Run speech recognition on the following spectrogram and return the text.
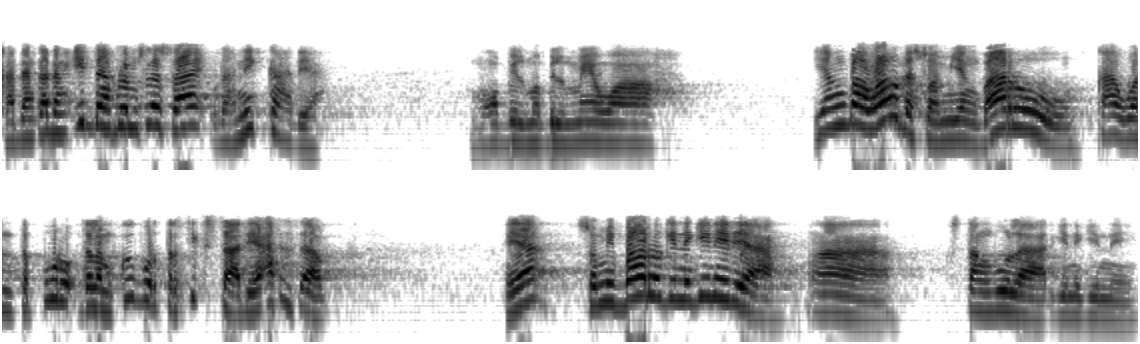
Kadang-kadang idah belum selesai, udah nikah dia. Mobil-mobil mewah, yang bawa udah suami yang baru. Kawan terpuruk dalam kubur tersiksa dia azab. Ya, suami baru gini-gini dia. Ah, stang bulat gini-gini.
